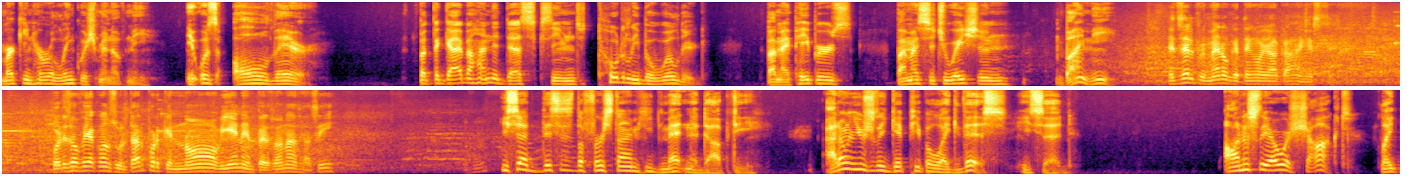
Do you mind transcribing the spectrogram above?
marking her relinquishment of me. It was all there. But the guy behind the desk seemed totally bewildered by my papers, by my situation, by me. Este es el primero que tengo yo acá en este. Por eso fui a consultar porque no vienen personas así. He said this is the first time he'd met an adoptee. I don't usually get people like this, he said. Honestly, I was shocked. Like,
